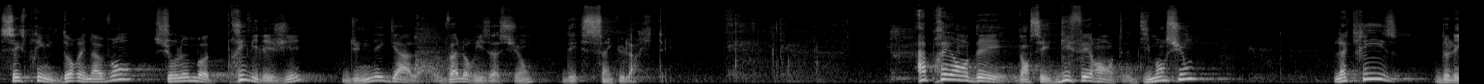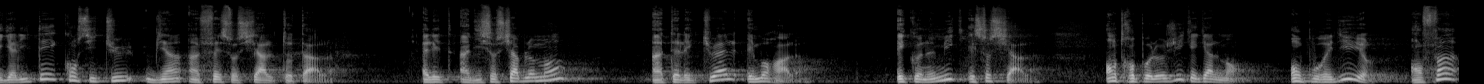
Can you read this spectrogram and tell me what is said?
s'exprime dorénavant sur le mode privilégié d'une égale valorisation des singularités. Appréhendée dans ses différentes dimensions, la crise de l'égalité constitue bien un fait social total. Elle est indissociablement intellectuelle et morale, économique et sociale, anthropologique également. On pourrait dire, enfin,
